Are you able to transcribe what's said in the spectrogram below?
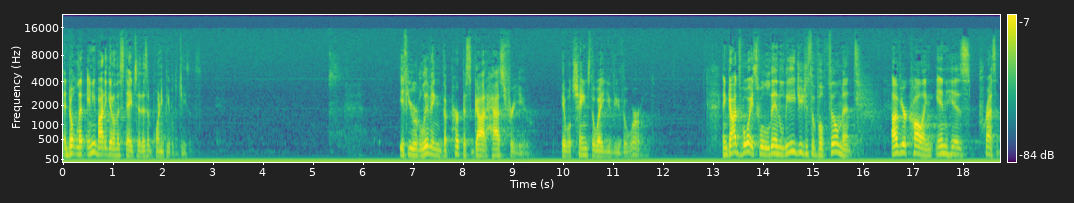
and don't let anybody get on the stage that isn't pointing people to Jesus. If you're living the purpose God has for you, it will change the way you view the world. And God's voice will then lead you to the fulfillment of your calling in His presence.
